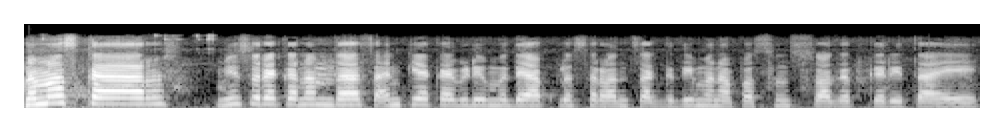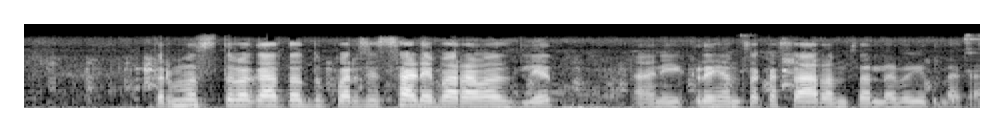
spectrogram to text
नमस्कार मी सुरेखा नमदास आणखी एका व्हिडिओमध्ये आपलं सर्वांचं अगदी मनापासून स्वागत करीत आहे. तर मस्त बघा आता दुपारचे साडेबारा वाजलेत आणि इकडे ह्यांचा कसा आराम चालला बघितला का?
